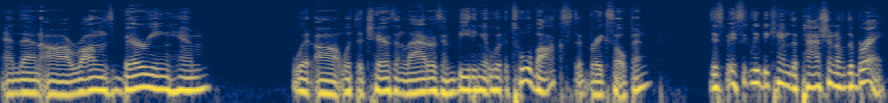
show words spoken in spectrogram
And then, uh, Rollins burying him with uh with the chairs and ladders and beating it with a toolbox that breaks open. This basically became the passion of the Bray.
